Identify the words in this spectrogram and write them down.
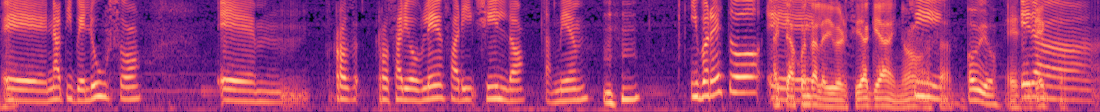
eh, Nati Peluso, eh, Ros- Rosario Blefari, Gilda también. Y para esto... Ahí te das eh, cuenta de la diversidad que hay, ¿no? sí. Obvio. Es directo. era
